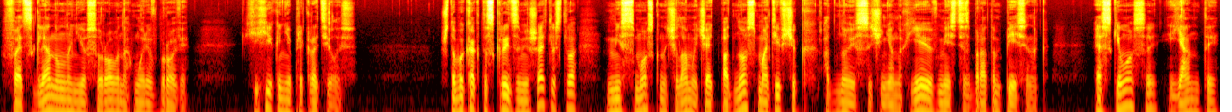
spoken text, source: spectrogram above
Фэтс глянул на нее сурово, нахмурив брови. Хихиканье прекратилось. Чтобы как-то скрыть замешательство, мисс Моск начала мычать под нос мотивчик одной из сочиненных ею вместе с братом песенок. «Эскимосы, янты,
